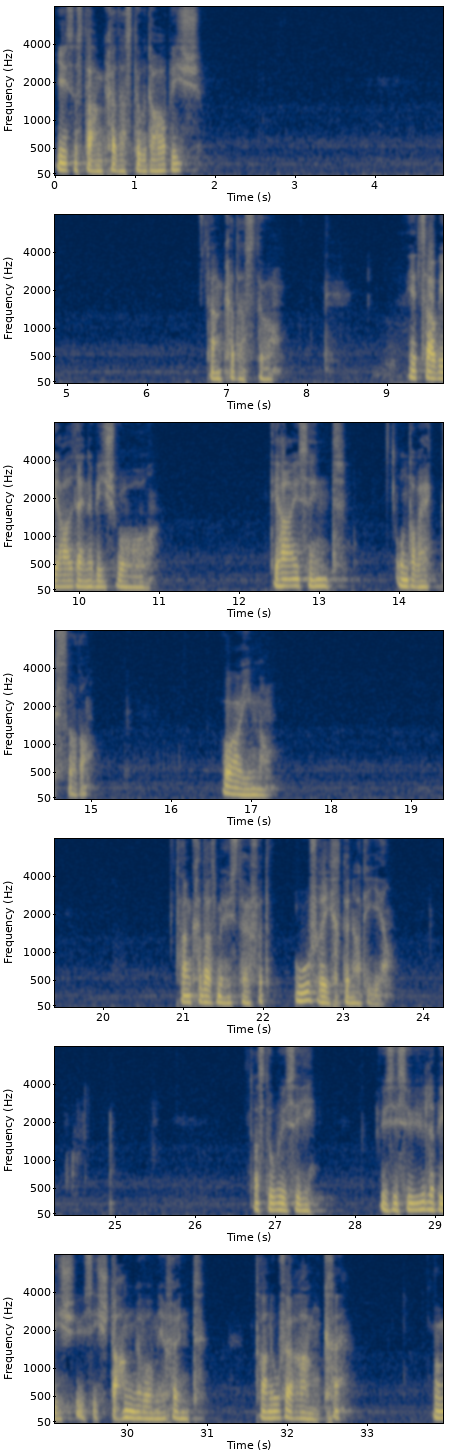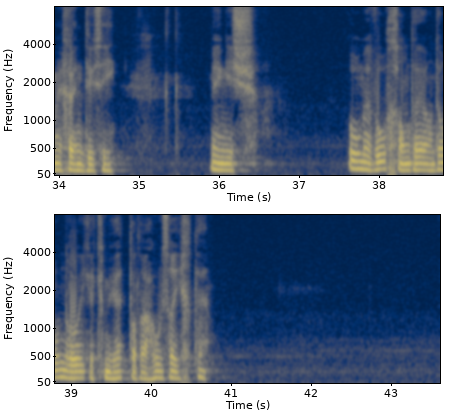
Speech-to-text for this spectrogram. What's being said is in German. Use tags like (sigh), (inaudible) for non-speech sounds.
Jesus, danke, dass du da bist. Danke, dass du jetzt auch bei all denen bist, wo die Hause sind, unterwegs oder wo auch immer. Danke, dass wir uns dürfen aufrichten an dir. Dass du unsere, unsere Säule bist, unsere Stangen, wo wir können dran aufranken wo wir können unsere manchmal umwuchernde und unruhige Gemüter daran ausrichten.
